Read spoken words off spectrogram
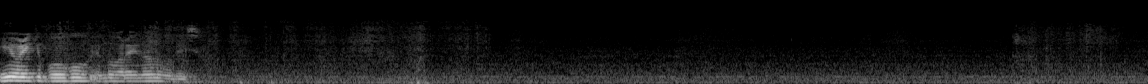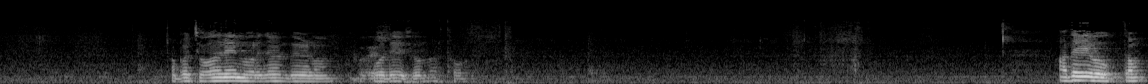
ഈ വഴിക്ക് പോകൂ എന്ന് പറയുന്നതാണ് ഉപദേശം. അപ്പൊ ചോദന എന്ന് പറഞ്ഞാൽ എന്ത് വേണം? ഉപദേശം എന്നർത്ഥമാണ് അതേവ ഉക്തം.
